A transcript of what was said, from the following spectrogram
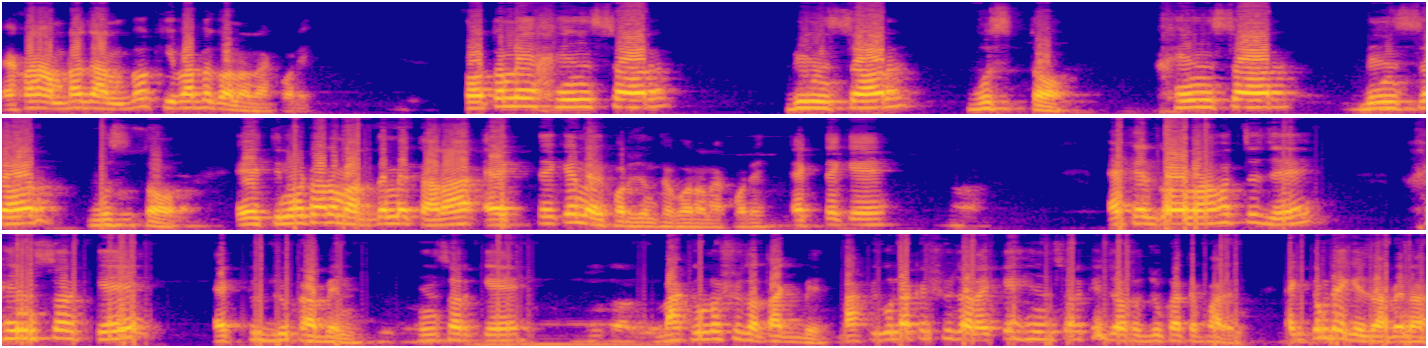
এখন আমরা জানব কীভাবে গণনা করে। প্রথমে খিনসর, বিনসর, বুস্ত। খিনসর, বিনসর, বুস্ত। এই তিনটার মাধ্যমে তারা এক থেকে নয় পর্যন্ত গণনা করে। এক থেকে? একের গণনা হচ্ছে যে হিংসরকে একটু ঝুঁকাবেন। হিংসরকে বাকিগুলো সোজা থাকবে। বাকিগুলোকে সোজা রেখে হিংসরকে যত ঝুঁকাতে পারেন, একদম লেগে যাবে না।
